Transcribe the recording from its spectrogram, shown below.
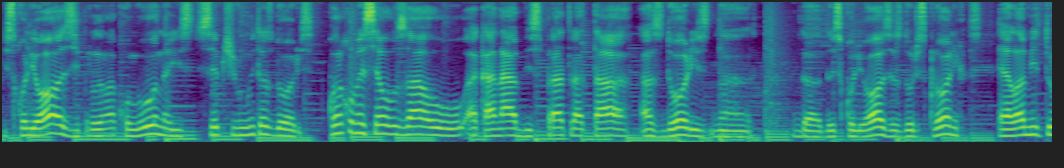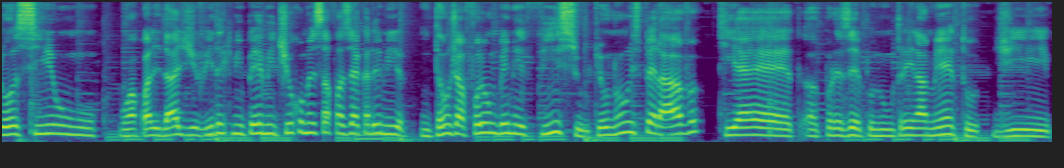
escoliose, problema na coluna e sempre tive muitas dores. Quando eu comecei a usar o, a cannabis para tratar as dores na da, da escoliose, as dores crônicas, ela me trouxe um, uma qualidade de vida que me permitiu começar a fazer academia. Então já foi um benefício que eu não esperava, que é, ah, por exemplo, num treinamento de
